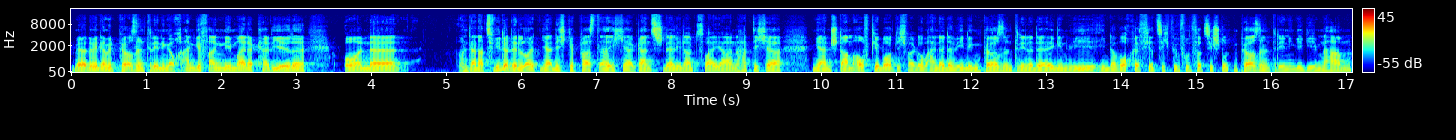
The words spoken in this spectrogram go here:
mehr oder weniger mit Personal Training auch angefangen neben meiner Karriere. Und äh, und dann hat's wieder den Leuten ja nicht gepasst. Da ich ja ganz schnell innerhalb zwei Jahren hatte ich ja mir einen Stamm aufgebaut. Ich war, glaube ich, einer der wenigen Personal Trainer, der irgendwie in der Woche 40, 45 Stunden Personal Training gegeben haben.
